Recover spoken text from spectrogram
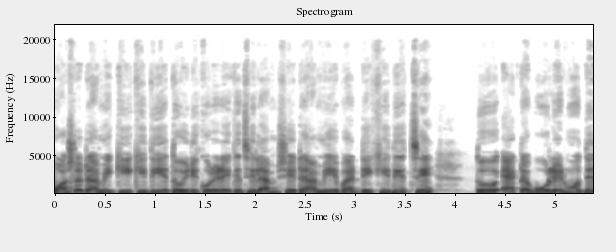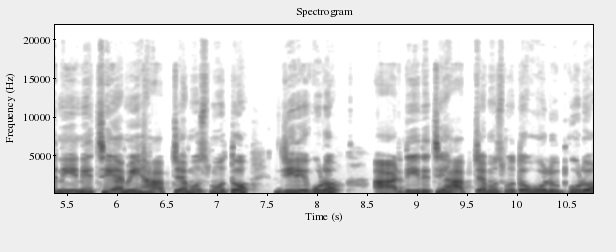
মশলাটা আমি কি কি দিয়ে তৈরি করে রেখেছিলাম সেটা আমি এবার দেখিয়ে দিচ্ছি। তো একটা বোলের মধ্যে নিয়ে নিচ্ছি আমি হাফ চামচ মতো জিরে গুঁড়ো আর দিয়ে দিচ্ছি হাফ চামচ মতো হলুদ গুঁড়ো।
